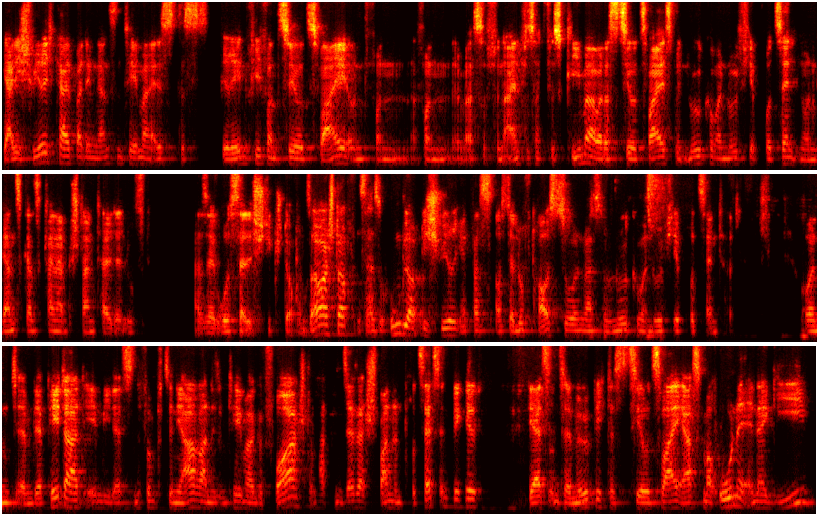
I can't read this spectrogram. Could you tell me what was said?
ja, die Schwierigkeit bei dem ganzen Thema ist, dass wir reden viel von CO2 und von, von was das für einen Einfluss hat fürs Klima, aber das CO2 ist mit 0,04 Prozent nur ein ganz, ganz kleiner Bestandteil der Luft. Also der Großteil ist Stickstoff und Sauerstoff. Ist also unglaublich schwierig, etwas aus der Luft rauszuholen, was nur 0,04 Prozent hat. Und ähm, der Peter hat eben die letzten 15 Jahre an diesem Thema geforscht und hat einen sehr, sehr spannenden Prozess entwickelt, der es uns ermöglicht, das CO2 erstmal ohne Energie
